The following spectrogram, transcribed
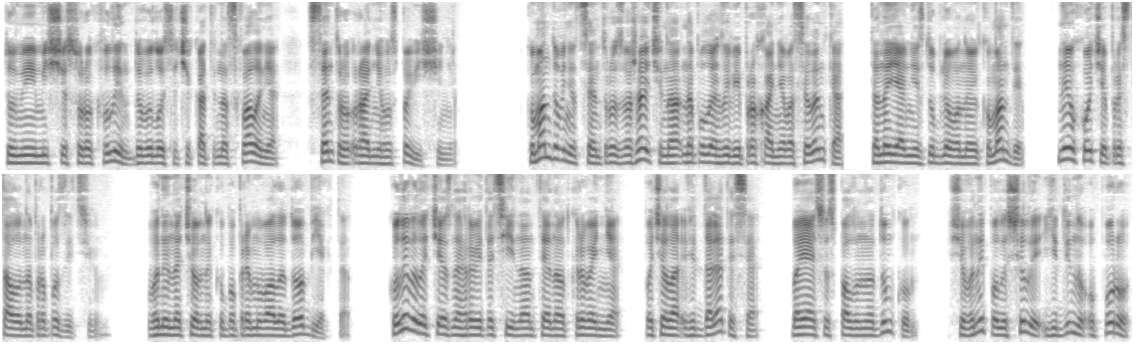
Тому їм ще 40 хвилин довелося чекати на схвалення з центру раннього сповіщення. Командування центру, зважаючи на наполегливі прохання Василенка та наявність дубльованої команди, неохоче пристало на пропозицію. Вони на човнику попрямували до об'єкта. Коли величезна гравітаційна антена откровення почала віддалятися, Баяйсу спало на думку, що вони полишили єдину опору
